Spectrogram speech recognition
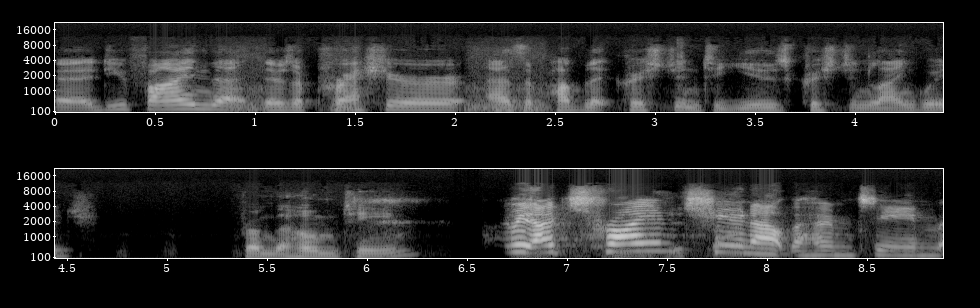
Uh, do you find that there's a pressure as a public Christian to use Christian language from the home team? I mean, I try and tune that- out the home team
